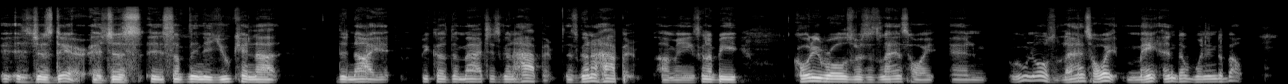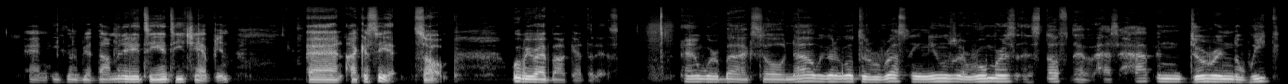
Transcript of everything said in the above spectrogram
it's just there. It's just it's something that you cannot deny it because the match is going to happen. It's going to happen. I mean, it's going to be Cody Rhodes versus Lance Hoyt, and who knows? Lance Hoyt may end up winning the belt, and he's going to be a dominated TNT champion and I can see it. So we'll be right back after this. And we're back. So now we're going to go to the wrestling news and rumors and stuff that has happened during the week.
